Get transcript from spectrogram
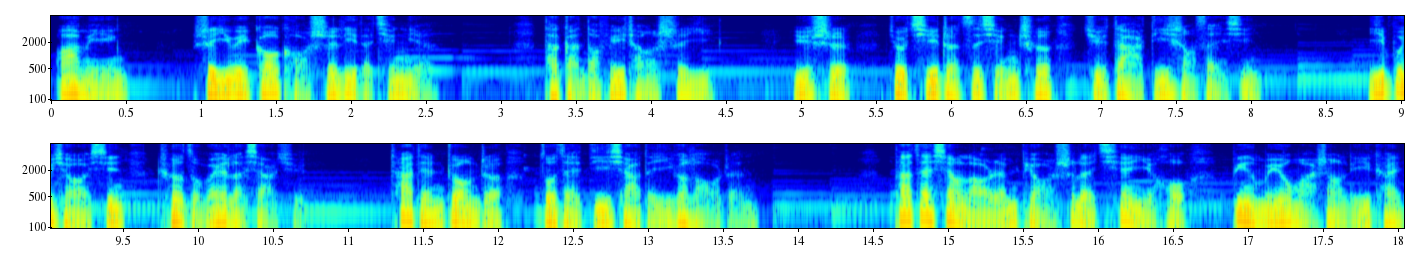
阿明是一位高考失利的青年，他感到非常失意，于是就骑着自行车去大堤上散心，一不小心车子歪了下去。差点撞着坐在地下的一个老人，他在向老人表示了歉意后，并没有马上离开，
